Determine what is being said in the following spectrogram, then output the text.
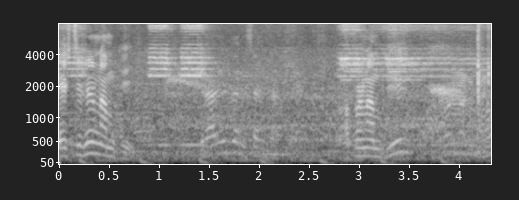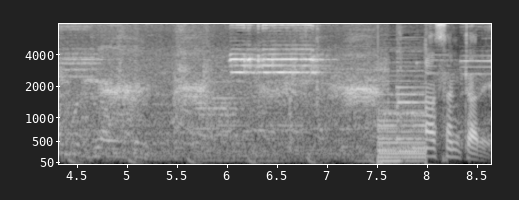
এই স্টেশনের নাম কি? আপনার নাম কি? সেন্টারে।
